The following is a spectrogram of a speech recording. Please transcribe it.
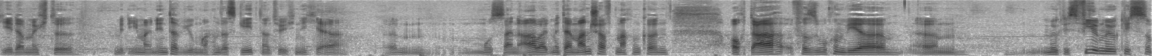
jeder möchte mit ihm ein Interview machen. Das geht natürlich nicht. Er ähm, muss seine Arbeit mit der Mannschaft machen können. Auch da versuchen wir ähm, möglichst viel möglich zu,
